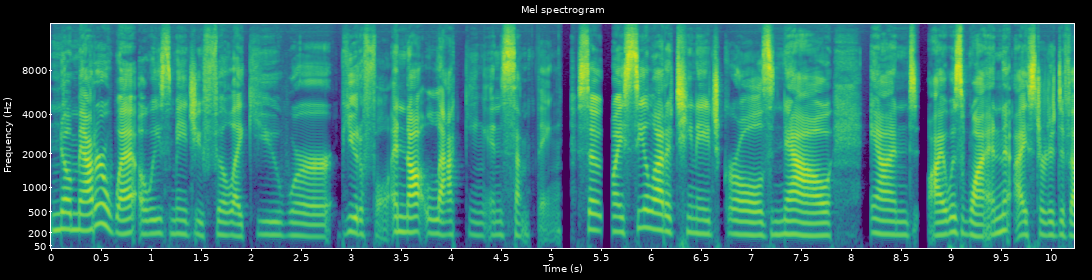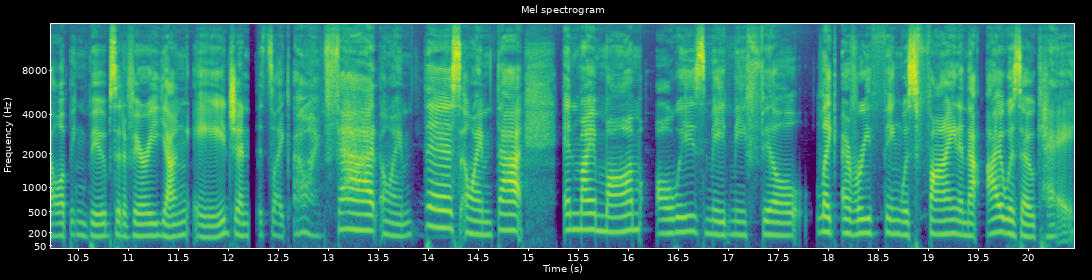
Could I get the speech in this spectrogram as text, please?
no matter what, always made you feel like you were beautiful and not lacking in something. So I see a lot of teenage girls now, and I was one. I started developing boobs at a very young age, and it's like, oh, I'm fat. Oh, I'm this. Oh, I'm that. And my mom always made me feel like everything was fine and that I was okay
